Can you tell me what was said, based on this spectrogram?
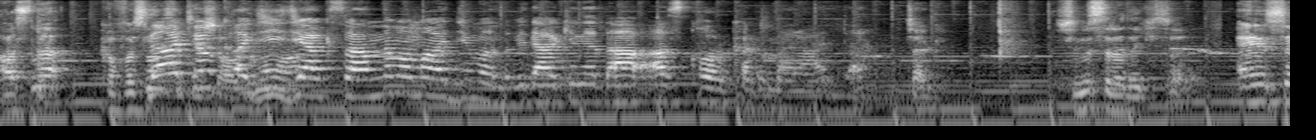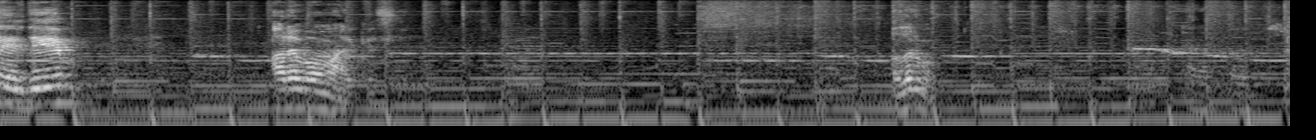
aslında kafasına Daha çok ama- acıyacak sandım ama acımadı. Bir dahakine daha az korkarım herhalde. Çak. Şimdi sıradaki soru. En sevdiğim araba markası. Alır mı? Evet olur.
